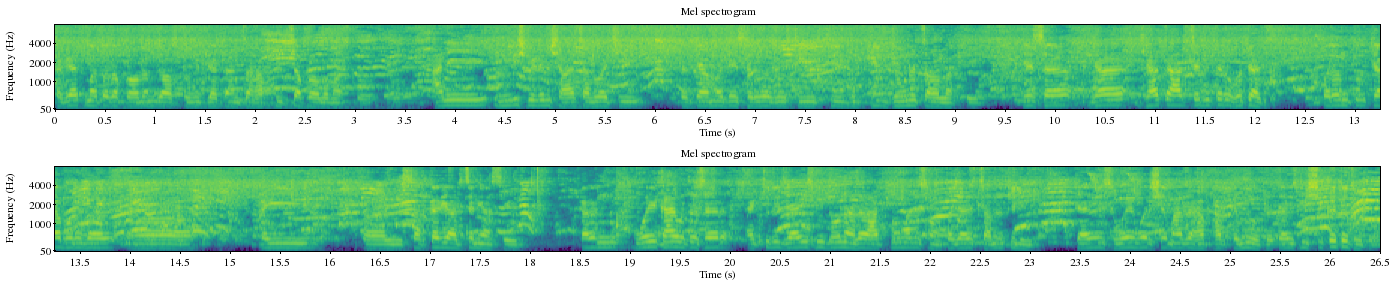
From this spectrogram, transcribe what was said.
सगळ्यात महत्त्वाचा प्रॉब्लेम जो असतो विद्यार्थ्यांचा हा फीजचा प्रॉब्लेम असतो. आणि इंग्लिश मिडियम शाळा चालवायची तर त्यामध्ये सर्व गोष्टी फीज फीज घेऊनच चालू लागते. हे स ह्या ह्या तर अडचणी तर होत्याच. परंतु त्याबरोबर काही सरकारी अडचणी असेल. कारण वय काय होतं सर ॲक्च्युली ज्यावेळेस मी दोन हजार आठ नऊमध्ये संस्था ज्यावेळेस चालू केली त्यावेळेस वय वर्ष माझं हा फार कमी होतं. त्यावेळेस मी शिकतच होतो.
